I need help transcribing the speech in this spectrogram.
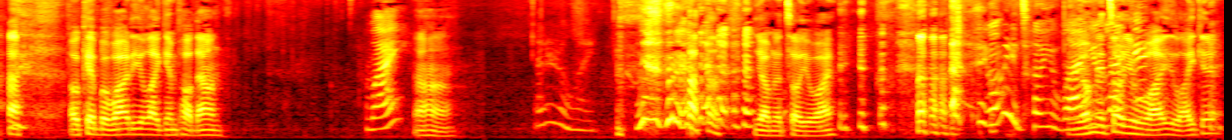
okay, but why do you like Impel down? Why? Uh huh. I don't know why. Yeah, I'm gonna tell you why. you want me to tell you why? you want me to tell like you it? why you like it?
